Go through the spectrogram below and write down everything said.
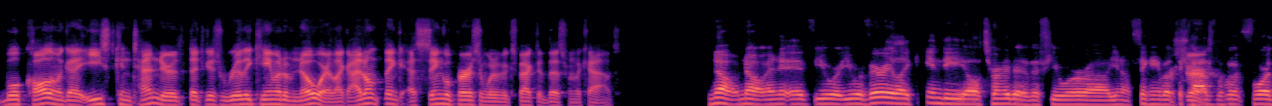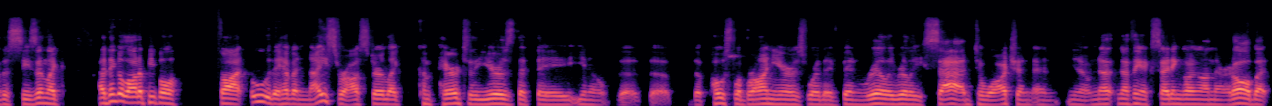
we'll call him like a East contender that just really came out of nowhere. Like I don't think a single person would have expected this from the Cavs. No, no, and if you were you were very like indie alternative if you were uh, you know thinking about for the sure. Cavs before the season. Like I think a lot of people thought, "Ooh, they have a nice roster," like compared to the years that they you know the the the post LeBron years where they've been really really sad to watch and and you know no, nothing exciting going on there at all. But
